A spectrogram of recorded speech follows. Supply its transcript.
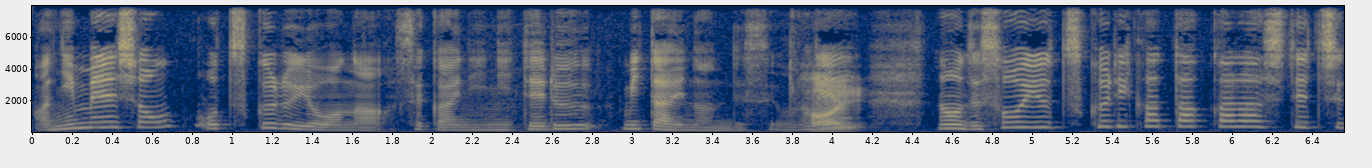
アニメーションを作るような世界に似てるみたいなんですよね。はいなのでそういう作り方からして違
